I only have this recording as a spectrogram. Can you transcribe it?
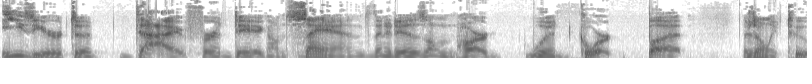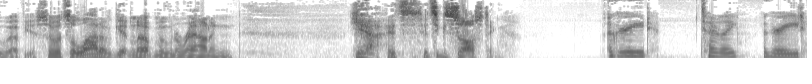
easier to dive for a dig on sand than it is on hardwood court, but there's only two of you, so it's a lot of getting up, moving around, and yeah, it's it's exhausting. Agreed. Totally agreed.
